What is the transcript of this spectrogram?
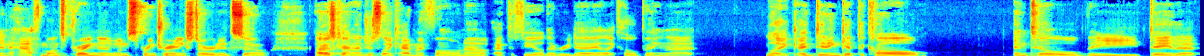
and a half months pregnant when spring training started. So I was kind of just like had my phone out at the field every day, like hoping that like I didn't get the call until the day that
